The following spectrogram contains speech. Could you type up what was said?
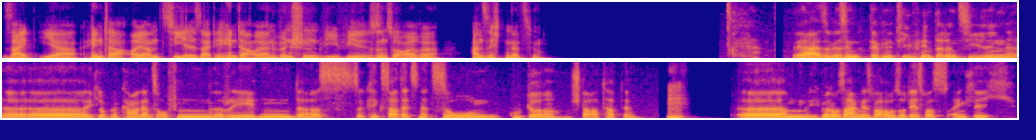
Seid ihr hinter eurem Ziel? Seid ihr hinter euren Wünschen? Wie, wie sind so eure Ansichten dazu? Ja, also wir sind definitiv hinter den Zielen. Äh, ich glaube, da kann man ganz offen reden, dass der Kickstarter jetzt nicht so ein guter Start hatte. Mhm. Ähm, ich würde auch sagen, das war auch so das, was eigentlich,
